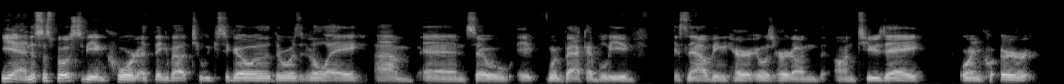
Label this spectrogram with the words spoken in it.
Yeah, and this was supposed to be in court. I think about two weeks ago there was a delay, um, and so it went back. I believe it's now being heard. It was heard on on Tuesday, or in or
